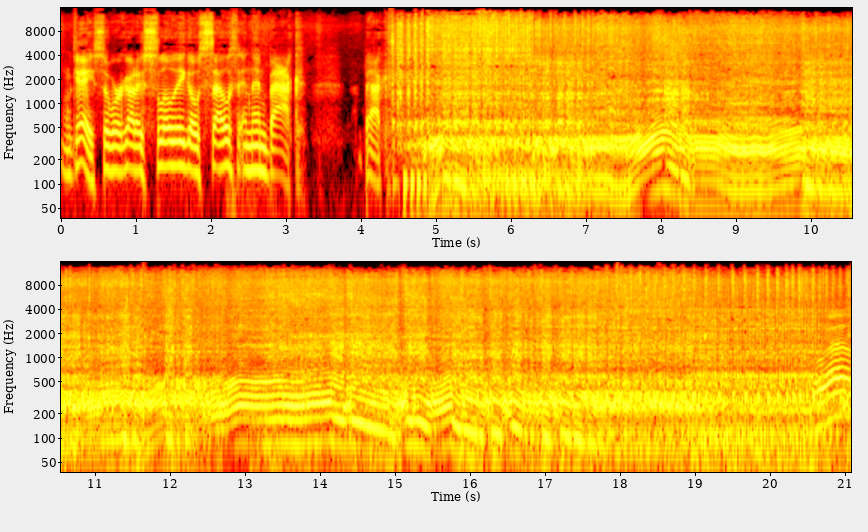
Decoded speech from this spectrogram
Okay, so we're gonna slowly go south and then back. Back. Whoa.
